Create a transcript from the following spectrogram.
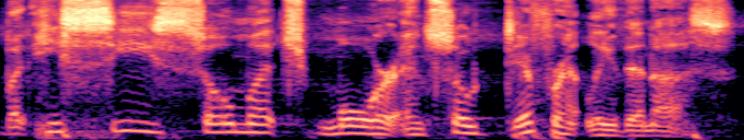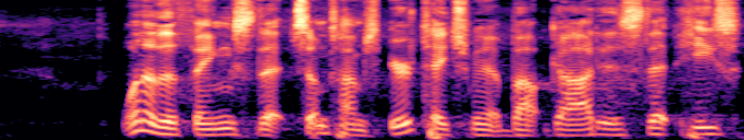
but He sees so much more and so differently than us. One of the things that sometimes irritates me about God is that He's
